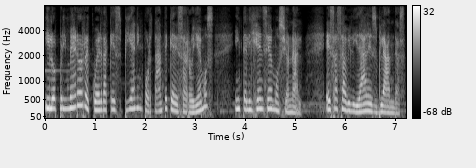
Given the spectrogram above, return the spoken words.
Y lo primero recuerda que es bien importante que desarrollemos inteligencia emocional, esas habilidades blandas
